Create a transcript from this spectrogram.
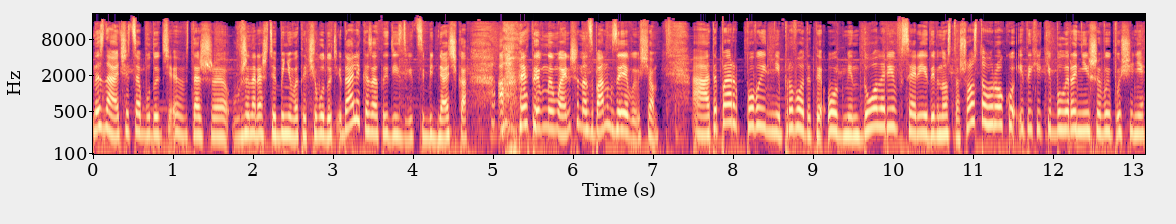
Не знаю, чи це будуть е, теж е, вже нарешті обмінювати, чи будуть і далі казати йдіть звідси, біднячка. Але тим не менше, Нацбанк заявив, що а, тепер повинні проводити обмін доларів серії 96-го року і тих, які були раніше випущені,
